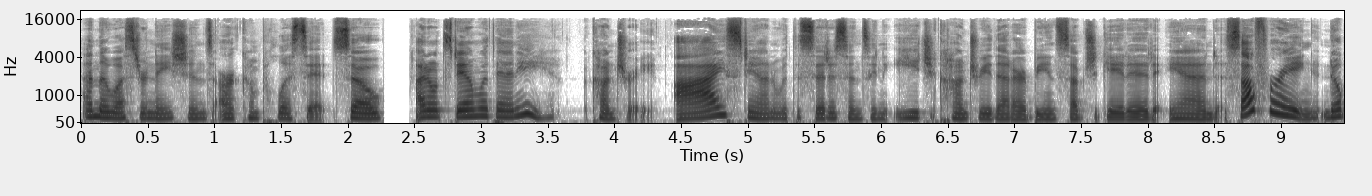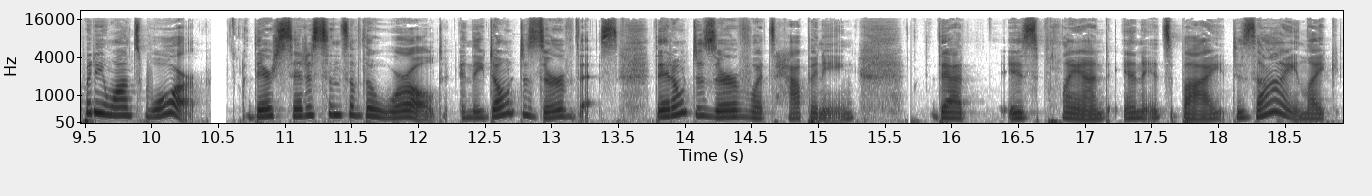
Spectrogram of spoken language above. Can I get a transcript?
and the Western nations are complicit. So I don't stand with any country. I stand with the citizens in each country that are being subjugated and suffering. Nobody wants war. They're citizens of the world and they don't deserve this. They don't deserve what's happening that is planned and it's by design. Like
